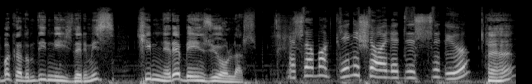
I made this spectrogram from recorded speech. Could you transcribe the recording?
Bakalım dinleyicilerimiz kimlere benziyorlar? Mesela bak geniş aile dizisi diyor. Hı hı.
